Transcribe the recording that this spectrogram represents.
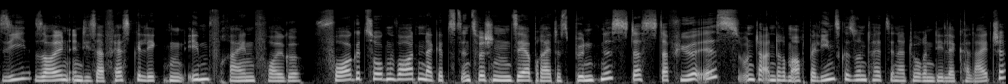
Sie sollen in dieser festgelegten Impfreihenfolge vorgezogen worden. Da gibt's inzwischen ein sehr breites Bündnis, das dafür ist. Unter anderem auch Berlins Gesundheitssenatorin Dile Kaleitsche.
